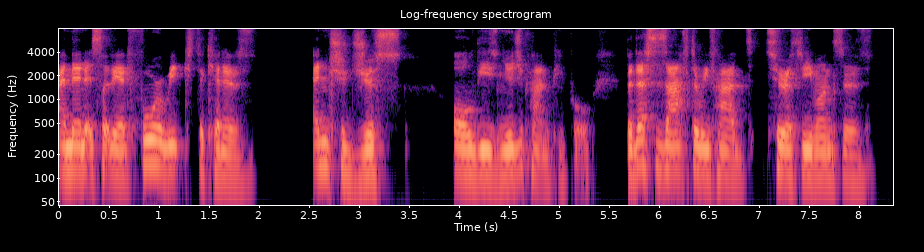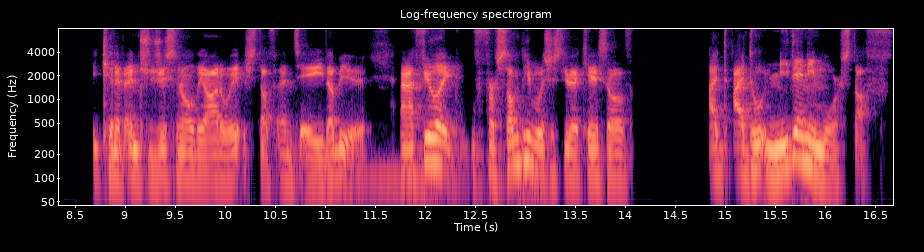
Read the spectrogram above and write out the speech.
and then it's like they had four weeks to kind of introduce all these New Japan people. But this is after we've had two or three months of kind of introducing all the ROH stuff into AEW. And I feel like for some people, it's just a case of I, I don't need any more stuff.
